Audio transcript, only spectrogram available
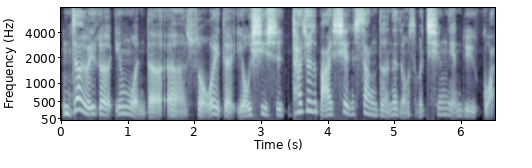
你知道有一个英文的呃所谓的游戏是，它就是把线上的那种什么青年旅馆，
